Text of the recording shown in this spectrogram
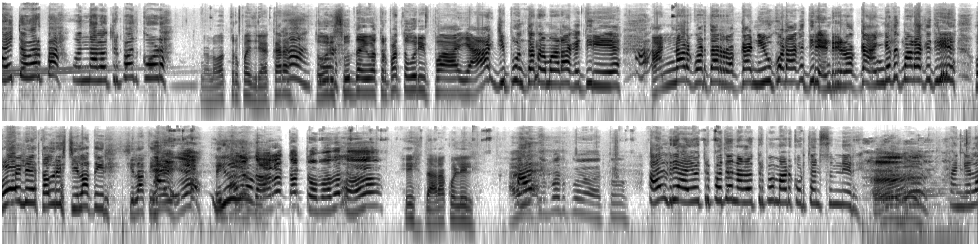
ಆಯ್ತು ತಗೋರಪ್ಪ ಒಂದ್ ನಲ್ವತ್ತು ರೂಪಾಯಿ ಕೊಡ. ನಲ್ವತ್ತು ರೂಪಾಯಿ ಇದ್ರಿ ಅಕ್ಕಾರ? ತೋರಿ ಸುದ್ದ ಐವತ್ತು ರೂಪಾಯಿ ತೋರಿಪ್ಪ ಯಾಕೆ ಜಿಪ್ಪುಂತನ ಮಾಡಾಕತ್ತೀರಿ? ಅಣ್ಣಾರ್ ಕೊಡ್ತಾರ ರೊಕ್ಕ ನೀವು ಕೊಡಾಕತ್ತೀರಿ ಏನ್ರಿ ರೊಕ್ಕ? ಹಂಗೆದಕ್ ಮಾಡಾಕತ್ತೀರಿ? ಹೋಗ್ಲಿ ತಗೋರಿ ಚೀಲ ತೀರಿ ಚೀಲ ತೀರಿ ದಾರ ಕಟ್ಟು ಮೊದಲ. ಹೇ ದಾರ ಕೊಳ್ಳಿಲಿ ಅಲ್ರಿ ಐವತ್ತು ರೂಪಾಯಿ ನಲ್ವತ್ತು ರೂಪಾಯಿ ಮಾಡ್ಕೊಡ್ತಾನೆ ಸುಮ್ಮನೆ ರೀ ಹಂಗೆಲ್ಲ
